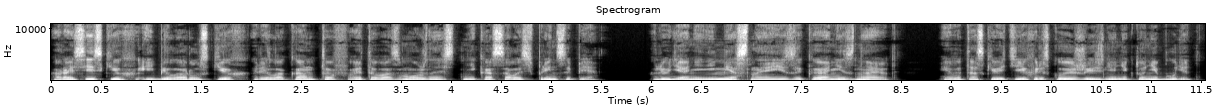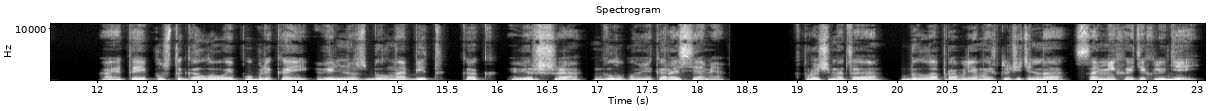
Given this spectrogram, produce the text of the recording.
Российских и белорусских релакантов эта возможность не касалась в принципе. Люди они не местные, языка не знают, и вытаскивать их, рискуя жизнью, никто не будет. А этой пустоголовой публикой Вильнюс был набит как верша глупыми карасями. Впрочем, это была проблема исключительно самих этих людей.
